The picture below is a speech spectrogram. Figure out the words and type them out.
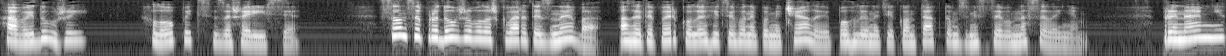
А ви дужий. Хлопець зашарівся. Сонце продовжувало шкварити з неба, але тепер колеги цього не помічали, поглинуті контактом з місцевим населенням. Принаймні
